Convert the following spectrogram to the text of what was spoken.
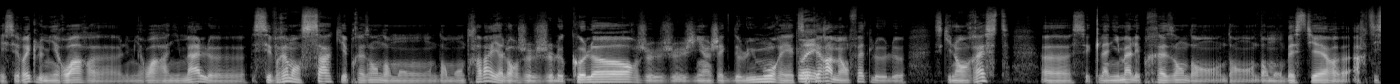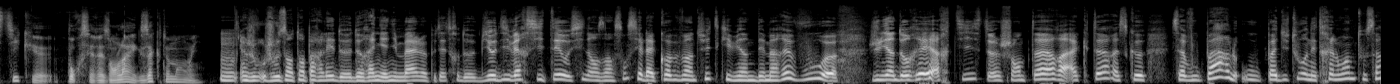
Et c'est vrai que le miroir, euh, le miroir animal, euh, c'est vraiment ça qui est présent dans mon dans mon travail. Alors je, je le colore, je j'y injecte de l'humour et etc. Mais en fait, le, le ce qu'il en reste, euh, c'est que l'animal est présent dans, dans dans mon bestiaire artistique pour ces raisons-là, exactement, oui. Hum, je, vous entends parler de, de règne animal, peut-être de biodiversité aussi dans un sens. Il y a la COP 28 qui vient de démarrer. Vous, Julien Doré, artiste, chanteur, acteur, est-ce que ça vous parle ou pas du tout? On est très loin de tout ça?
